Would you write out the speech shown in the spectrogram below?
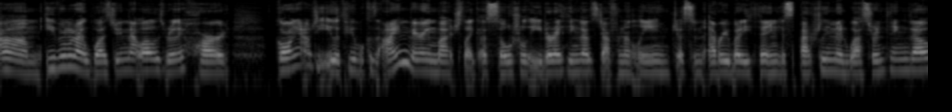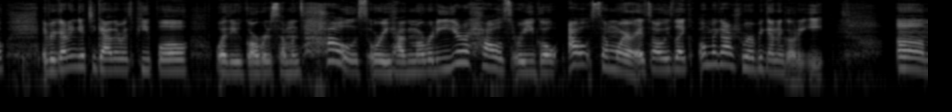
Um, even when I was doing that well, it was really hard going out to eat with people because I'm very much like a social eater. I think that's definitely just an everybody thing, especially Midwestern thing though. If you're gonna get together with people, whether you go over to someone's house or you have them over to your house or you go out somewhere, it's always like, oh my gosh, where are we gonna go to eat? Um,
